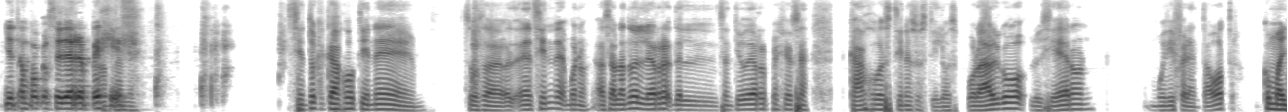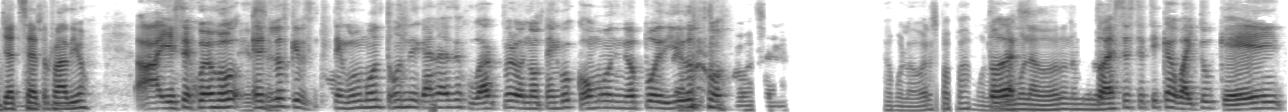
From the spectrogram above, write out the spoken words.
Yo tampoco soy de RPGs. Ándale. Siento que juego tiene. O sea, cine- bueno, hablando del, R- del sentido de RPG, o sea, tiene su estilo. Por algo lo hicieron muy diferente a otro. Como el Jet no Set. Radio. Ay, ese juego es los que tengo un montón de ganas de jugar, pero no tengo cómo ni no he podido. Emuladores, papá, emulador, emulador. Toda esta estética Y2K,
